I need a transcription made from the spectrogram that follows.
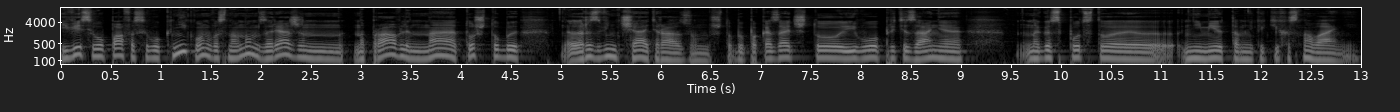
и весь его пафос его книг, он в основном заряжен, направлен на то, чтобы э, развенчать разум, чтобы показать, что его притязания на господство э, не имеют там никаких оснований.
